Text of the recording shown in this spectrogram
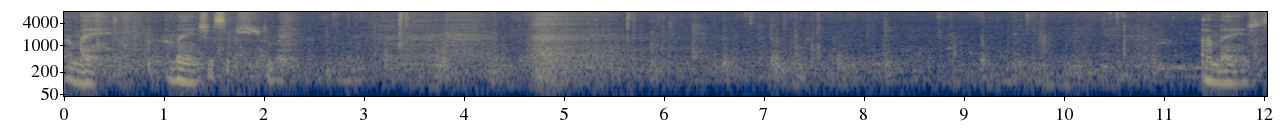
Amém. Amém, Jesus. Amém. Amém, Jesus.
